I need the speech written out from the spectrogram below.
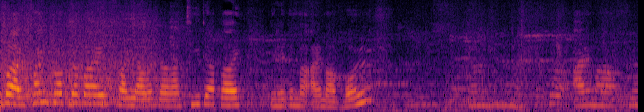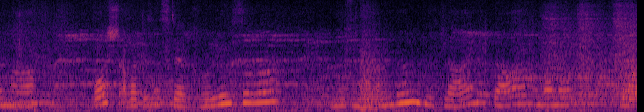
überall ein Fangkorb dabei, zwei Jahre Garantie dabei. Hier hätte man einmal Wolf, einmal Firma Bosch, aber das ist der größere. Sind die anderen? Die kleine, da haben wir noch. Genau,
